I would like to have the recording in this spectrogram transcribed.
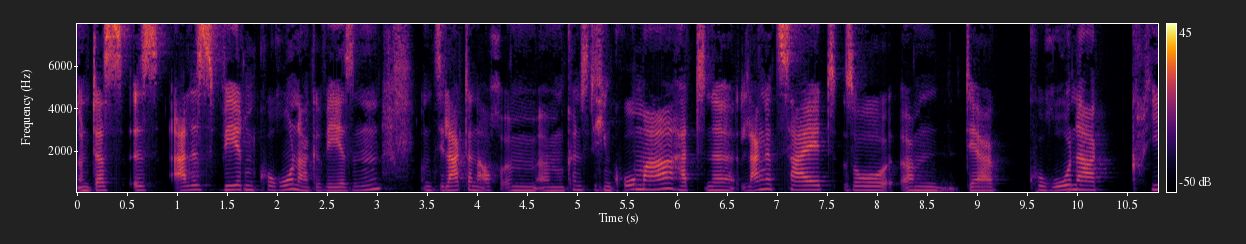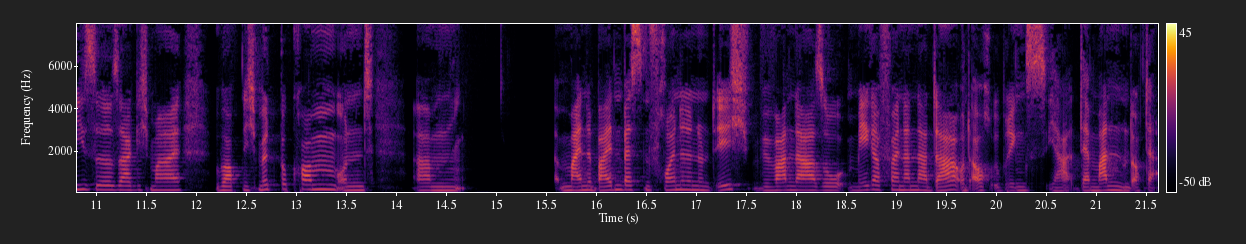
Und das ist alles während Corona gewesen. Und sie lag dann auch im ähm, künstlichen Koma, hat eine lange Zeit so ähm, der Corona-Krise, sage ich mal, überhaupt nicht mitbekommen und ähm, meine beiden besten Freundinnen und ich, wir waren da so mega füreinander da und auch übrigens, ja, der Mann und auch der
